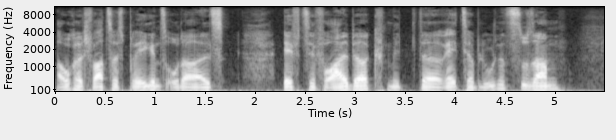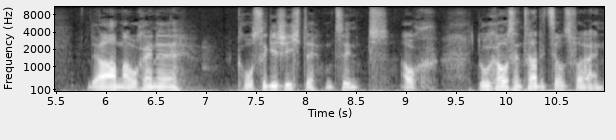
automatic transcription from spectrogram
auch als Schwarz-Weiß Bregenz oder als FC Vorarlberg mit der Rätia Bludenz zusammen. Ja, haben auch eine große Geschichte und sind auch durchaus ein Traditionsverein.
